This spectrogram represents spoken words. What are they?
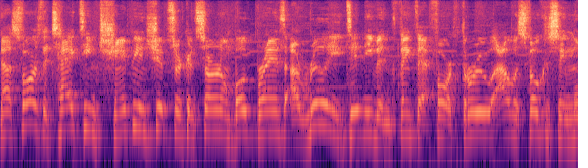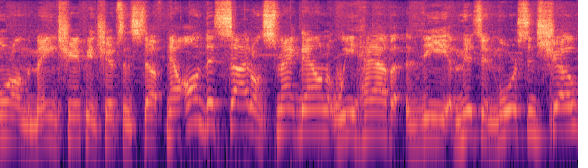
Now, as far as the Tag Team Championships are concerned on both brands, I really didn't even think that far through. I was focusing more on the main championships and stuff. Now, on this side, on SmackDown, we have the Miz and Morrison show,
